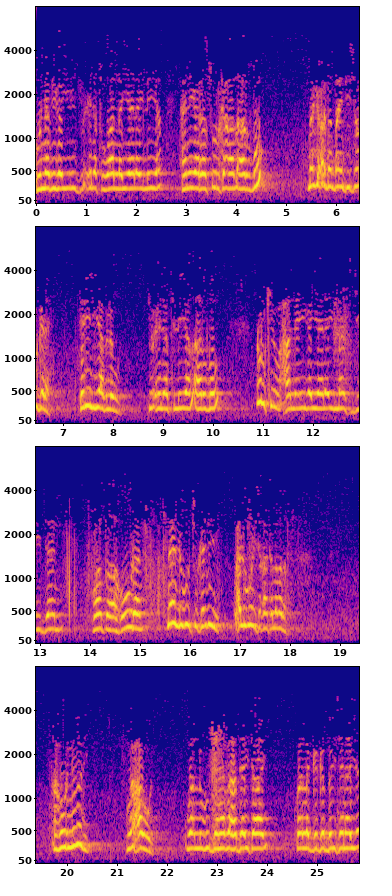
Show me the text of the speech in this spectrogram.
Uu nabiga yihi jucilat waa la yeelay liya aniga rasuulka alardu magaco dhan baa intii soo gala daliil yaablow jucilat liya alardu dhulkii waxaa la iga yeelay masjidan wa dahuuran meel lagu tukadiyo wax lagu weyse qaato labada. Dahuurnimadii waxaa wey waa lagu janaaba hadday tahay waa la gagabaysanaya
